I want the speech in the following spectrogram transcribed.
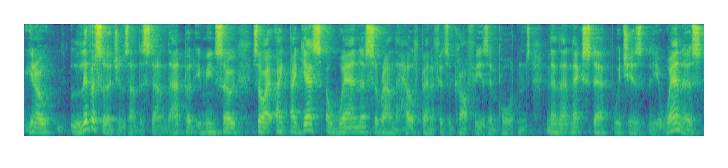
You know, liver surgeons understand that, but I mean, so so I, I, guess awareness around the health benefits of coffee is important, and then that next step, which is the awareness,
